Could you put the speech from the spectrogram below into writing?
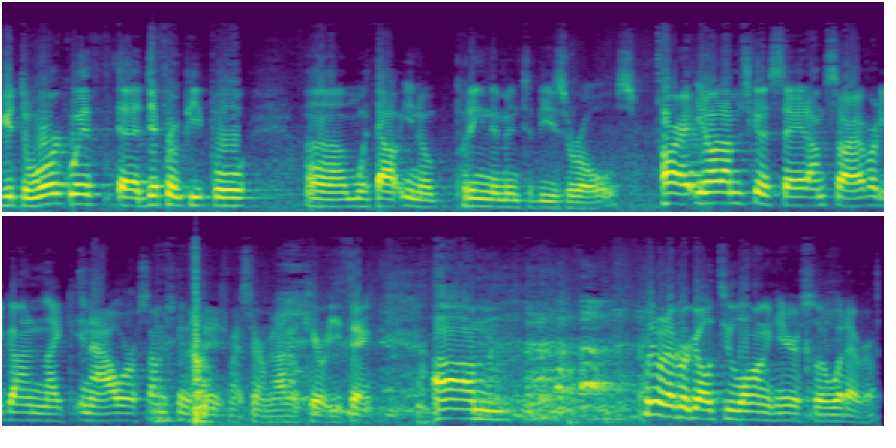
You get to work with uh, different people um, without you know putting them into these roles. All right, you know what? I'm just going to say it. I'm sorry. I've already gone like an hour, so I'm just going to finish my sermon. I don't care what you think. Um, we don't ever go too long in here, so whatever.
